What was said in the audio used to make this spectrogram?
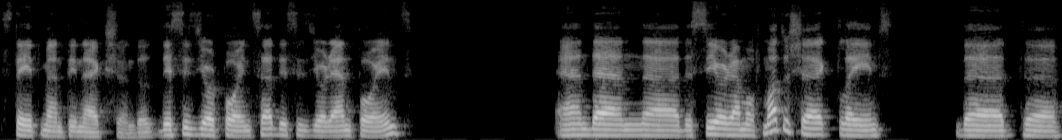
statement in action. This is your point set, this is your endpoint. And then uh, the theorem of Matoušek claims that, uh,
